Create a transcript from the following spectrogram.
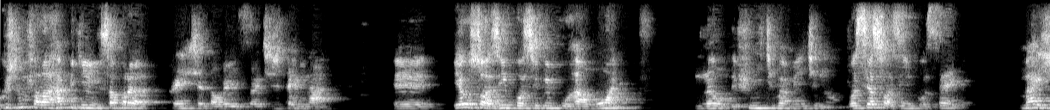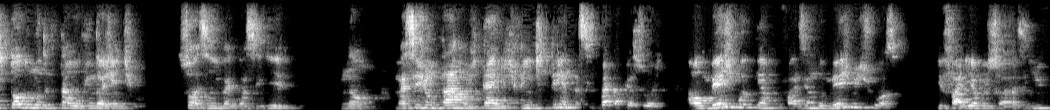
costumo falar rapidinho, só para a gente, talvez, antes de terminar. É, eu sozinho consigo empurrar um ônibus? Não, definitivamente não. Você sozinho consegue? Mas todo mundo que está ouvindo a gente sozinho vai conseguir? Não. Mas se juntarmos 10, 20, 30, 50 pessoas ao mesmo tempo fazendo o mesmo esforço que faríamos sozinho,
